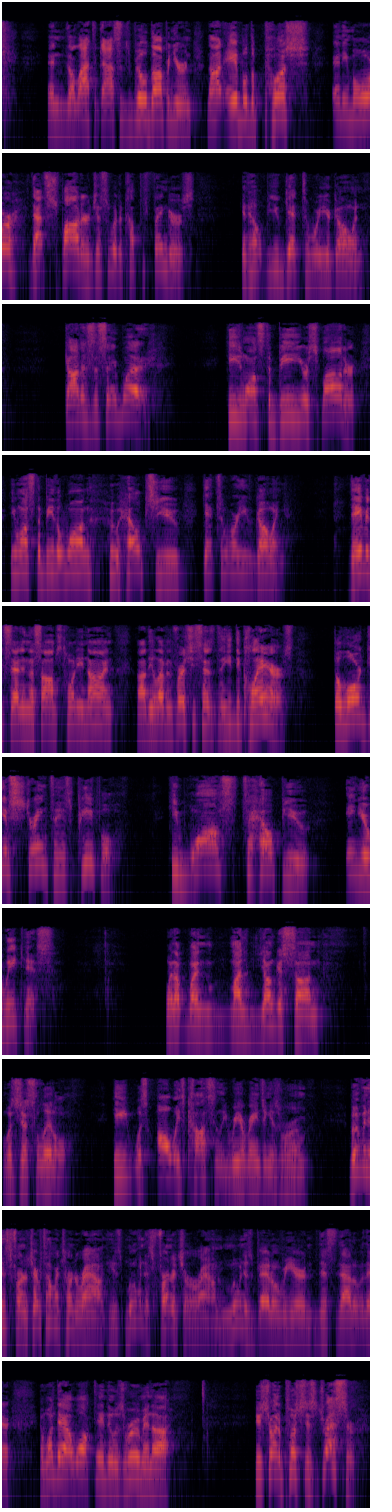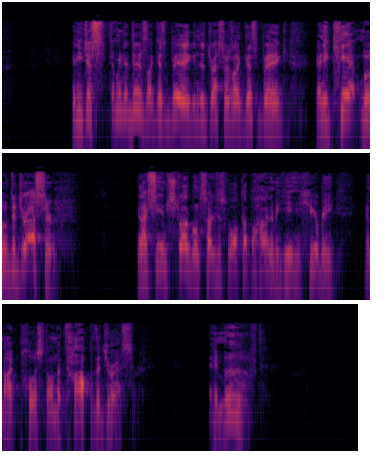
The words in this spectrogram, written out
and the lactic acids build up and you're not able to push anymore, that spotter, just with a couple fingers, can help you get to where you're going. God is the same way. He wants to be your spotter. He wants to be the one who helps you get to where you're going. David said in the Psalms 29, uh, the 11th verse, he says he declares, the Lord gives strength to his people. He wants to help you in your weakness. When, uh, when my youngest son was just little, he was always constantly rearranging his room, moving his furniture. Every time I turned around, he was moving his furniture around, moving his bed over here and this, and that over there. And one day I walked into his room and uh, he was trying to push this dresser. And he just, I mean, the dude's like this big, and the dresser's like this big, and he can't move the dresser. And I see him struggling, so I just walk up behind him. He didn't hear me, and I pushed on the top of the dresser, and it moved.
